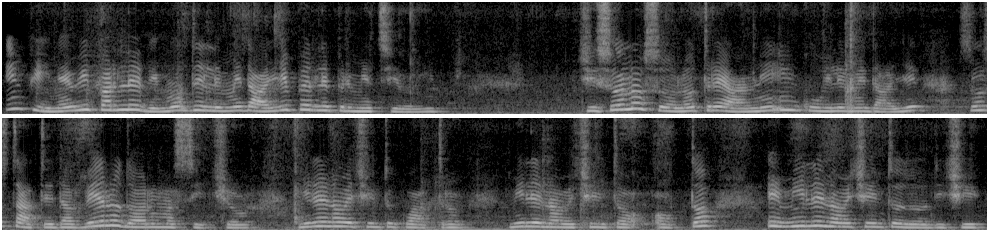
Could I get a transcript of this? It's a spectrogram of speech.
Infine vi parleremo delle medaglie per le premiazioni. Ci sono solo tre anni in cui le medaglie sono state davvero d'oro massiccio, 1904, 1908 e 1912.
